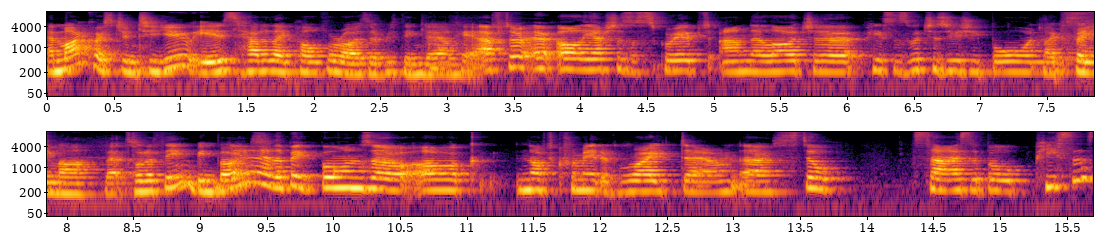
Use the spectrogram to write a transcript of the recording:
And my question to you is how do they pulverize everything down? Okay, after uh, all the ashes are scraped and the larger pieces, which is usually bones, Like femur, that sort of thing, big bones? Yeah, the big bones are, are not cremated right down, uh, still sizable pieces.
